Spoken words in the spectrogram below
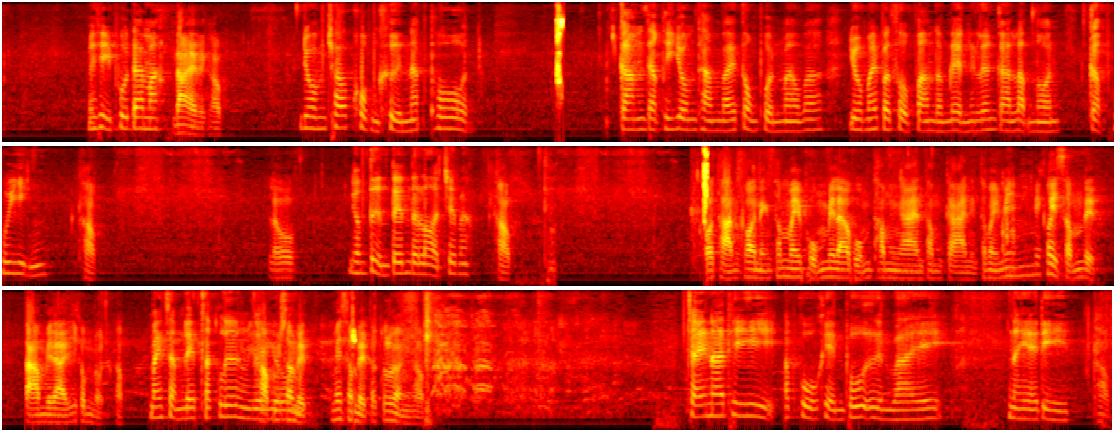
ไม่ใช่พูดได้มะได้เลยครับ โยมชอบข่มขืนนักโทษ กรรมจากที่โยมทำไว้ส่งผลมาว่าโยมไม่ประสบความสำเร็จในเรื่องการหลับนอนกับผู้หญิงครับ แล้วโยมตื่นเต้นตลอดใช่ไหมครับขอถามข้อหนึ่งทำไมผมเวลาผมทำงานทำการเนี่ยทำไมไม่ไม่ค่อยสำเร็จตามเวลาที่กำหนดครับ ไม่สำเร็จสักเรื่องเลยครับโยไม่มสำเร็จไม่สำเร็จทักเรื่องครับ ใช้หน้าที่รับกูเข็นผู้อื่นไว้ในอดีตครับ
